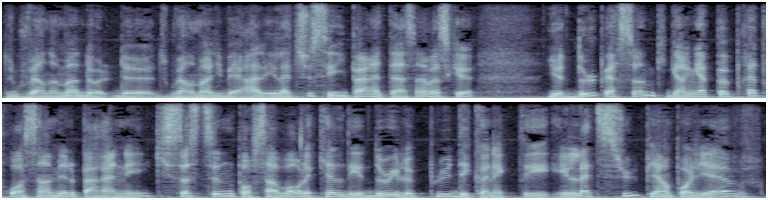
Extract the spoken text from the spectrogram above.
du gouvernement libéral. Et là-dessus, c'est hyper intéressant parce que il y a deux personnes qui gagnent à peu près 300 000 par année, qui s'ostinent pour savoir lequel des deux est le plus déconnecté. Et là-dessus, Pierre Poilievre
